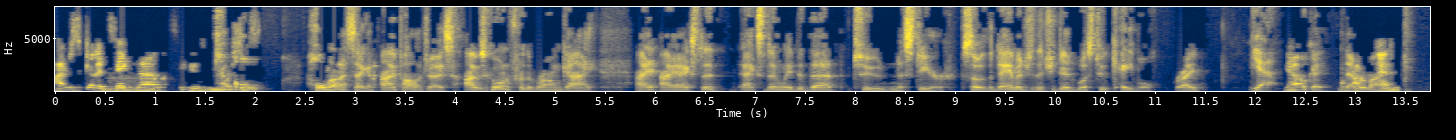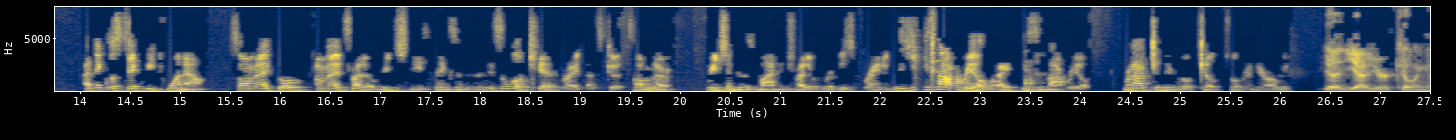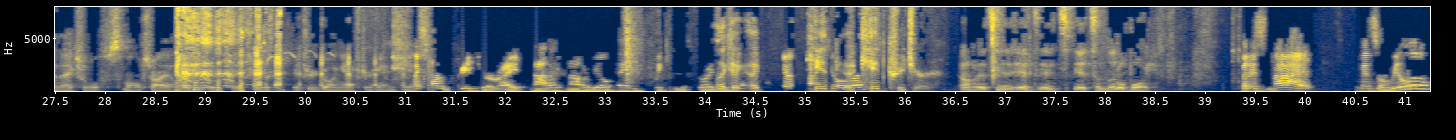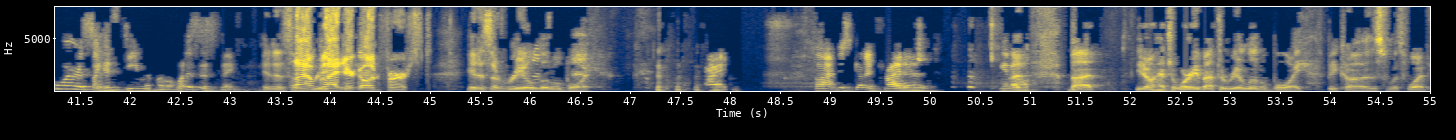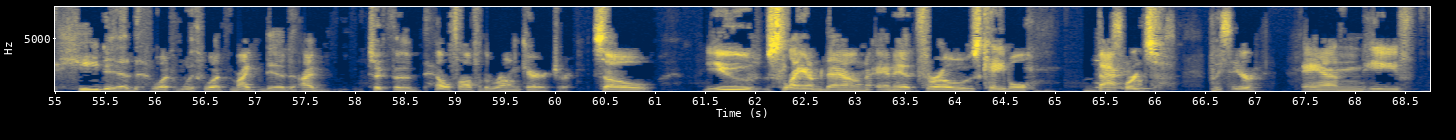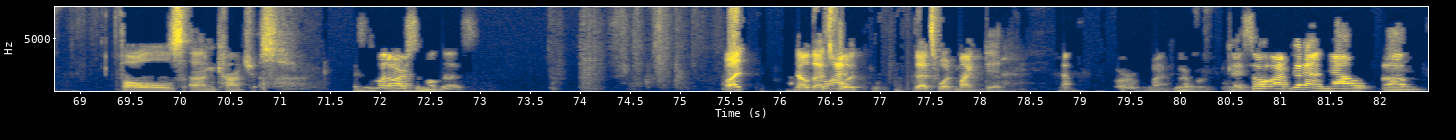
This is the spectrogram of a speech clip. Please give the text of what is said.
I'm just gonna take that. Let's see who's more. Oh, hold on a second. I apologize. I was going for the wrong guy. I, I accident, accidentally did that to N'astirh. So the damage that you did was to Cable, right? Yeah. Yeah. Okay, never mind. And I think let's take each one out. So I'm gonna go. I'm gonna try to reach these things into. The, it's a little kid, right? That's good. So I'm gonna reach into his mind and try to rip his brain. He's not real, right? This is not real. We're not killing real kill- children here, are we? Yeah, yeah, you're killing an actual small child if, if, if, you're, if you're going after him. Like Yes. kind of creature, right? Not a not a real thing. We can destroy Like a, a kid, a kid creature. No, it's it's it's it's a little boy. but it's not. I mean, it's a real little boy, or it's like a demon little. What is this thing? It is. A I'm real, glad you're going first. It is a real little boy. All right. So I'm just gonna try to, you know, But you don't have to worry about the real little boy because with what he did, what with what Mike did, I took the health off of the wrong character. So you slam down and it throws Cable backwards Please here, and he f- falls unconscious. this is what Arsenal does. what? No, that's Well, I- what that's what Mike did. Or or whoever. Okay, so I'm gonna now. Um,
